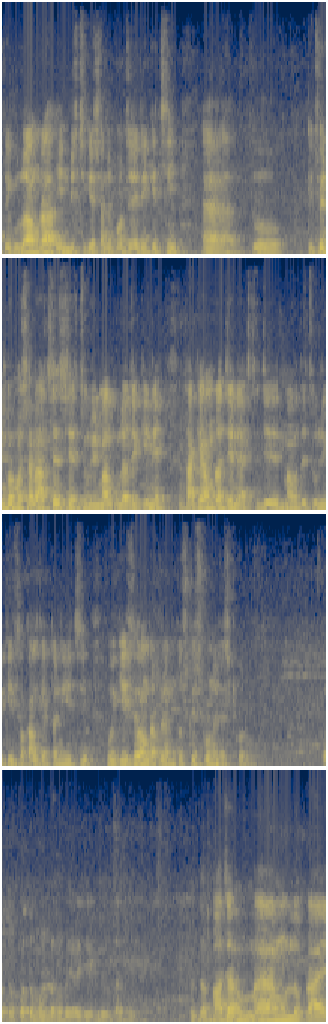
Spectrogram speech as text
তো এগুলো আমরা ইনভেস্টিগেশনের পর্যায়ে রেখেছি। তো কিছু ইনফরমেশন আছে সে চুরির মালগুলো যে কিনে তাকে আমরা যে নেক্সট যে আমাদের চুরির কেসও কালকে একটা নিয়েছি ওই কেসেও আমরা প্রেমতোষকে শোন অ্যারেস্ট করব। কত কত মূল্য হবে যেগুলো বাজার মূল্য প্রায়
